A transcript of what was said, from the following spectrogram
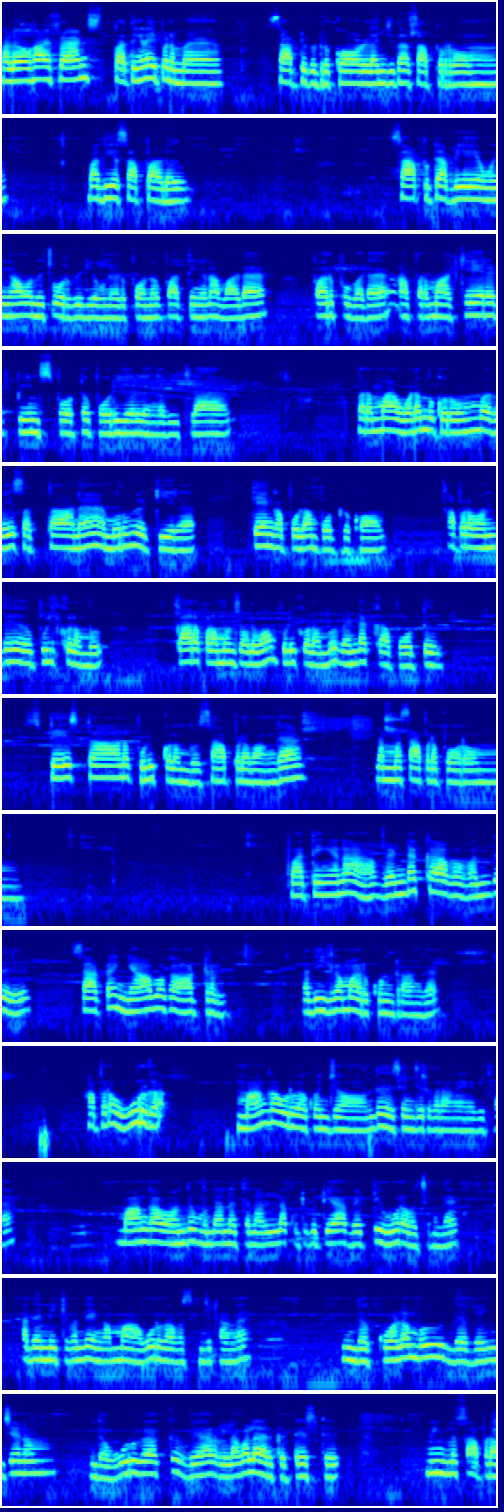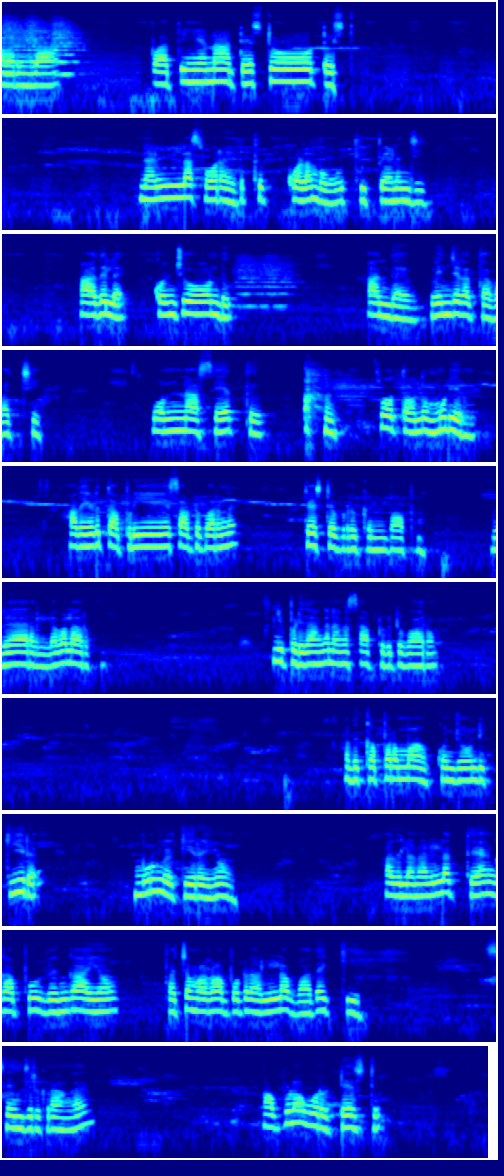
Hello hi friends பார்த்தீங்கன்னா இப்போ நம்ம சாப்பிட்டுக்கிட்டு இருக்கோம். லஞ்சு தான் சாப்பிட்றோம். மதிய சாப்பாடு. சாப்பிட்டு அப்படியே இவங்க ஞாபகம் வந்துச்சு ஒரு வீடியோ ஒன்று எடுப்போன்னு பார்த்தீங்கன்னா வடை பருப்பு வடை அப்புறமா கேரட் பீன்ஸ் போட்டு பொரியல் எங்கள் வீட்டில் அப்புறமா உடம்புக்கு ரொம்பவே சத்தான முருங்கைக்கீரை தேங்காய் பூலாம் போட்டிருக்கோம். அப்புறம் வந்து புளிக்குழம்பு காரக்குழம்புன்னு சொல்லுவோம். புளிக்குழம்பு வெண்டைக்காய் போட்டு டேஸ்ட்டான புளிக்குழம்பு சாப்பிட வாங்க. நம்ம சாப்பிட போகிறோம் பார்த்திங்கன்னா வெண்டைக்காவை வந்து சாப்பிட்டா ஞாபக ஆற்றல் அதிகமாக இருக்குன்றாங்க. அப்புறம் ஊறுகாய். மாங்காய் ஊறுகாய் கொஞ்சம் வந்து செஞ்சுருக்குறாங்க எங்கள் வீட்டில் மாங்காவை வந்து முந்தானத்தை நல்லா குட்டி குட்டியாக வெட்டி ஊற வச்சுருந்தேன். அதை இன்றைக்கி வந்து எங்கள் அம்மா ஊறுகாவை செஞ்சுட்டாங்க. இந்த குழம்பு இந்த வெஞ்சனம் இந்த ஊறுகாய்க்கு வேறு லெவலாக இருக்குது டேஸ்ட்டு நீங்களும் சாப்பிட வரீங்களா? பார்த்தீங்கன்னா டேஸ்ட்டோ டேஸ்ட் நல்லா சோறை எடுத்து குழம்பு ஊற்றி பிணைஞ்சி அதில் கொஞ்சோண்டு அந்த வெஞ்சனத்தை வச்சு ஒன்றா சேர்த்து சோத்தை வந்து மூடிடணும் அதை எடுத்து அப்படியே சாப்பிட்டு பாருங்கள் டேஸ்ட் எப்படி இருக்குன்னு பார்ப்போம். வேறு லெவலாக இருக்கும். இப்படி தாங்க நாங்கள் சாப்பிட்டுக்கிட்டு வரோம். அதுக்கப்புறமா கொஞ்சோண்டு கீரை முருங்கைக்கீரையும் அதில் நல்லா தேங்காய் பூ வெங்காயம் பச்சை மிளகாலாம் போட்டு நல்லா வதக்கி செஞ்சுருக்குறாங்க. அவ்வளோ ஒரு டேஸ்ட்டு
